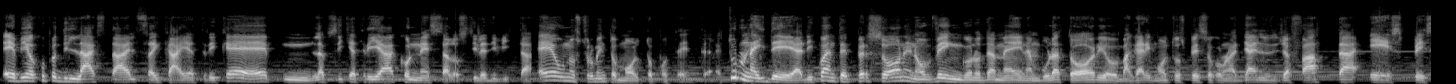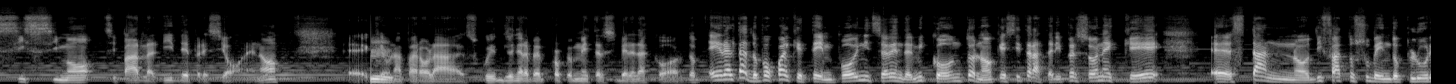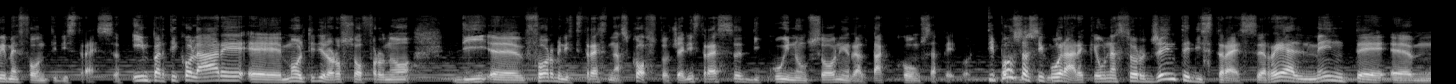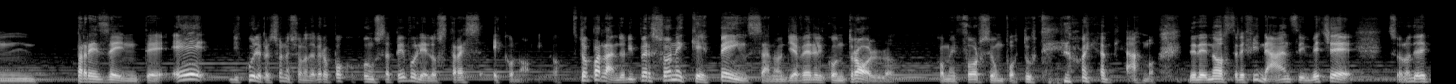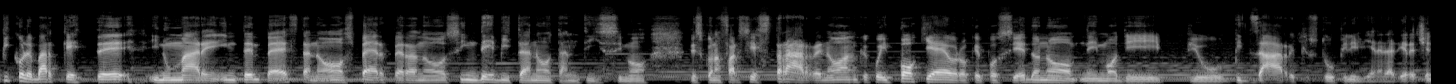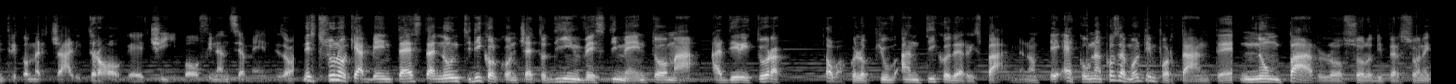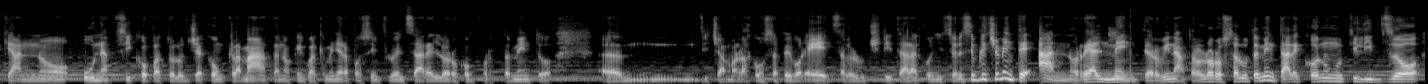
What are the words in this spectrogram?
E mi occupo di lifestyle psychiatry, che è mh, la psichiatria connessa allo stile di vita. È uno strumento molto potente. Tu non hai idea di quante persone no, vengono da me in ambulatorio, magari molto spesso con una diagnosi già fatta e spessissimo si parla di depressione, no? Eh, che mm. è una parola su cui bisognerebbe proprio mettersi bene d'accordo. E in realtà dopo qualche tempo inizio a rendermi conto no, che si tratta di persone che eh, stanno di fatto subendo plurime fonti di stress. In particolare eh, molti di loro soffrono di eh, forme di stress nascosto, cioè di stress di cui non sono in realtà consapevoli. Ti posso assicurare che una sorgente di stress realmente ehm, presente e di cui le persone sono davvero poco consapevoli è lo stress economico. Sto parlando di persone che pensano di avere il controllo come forse un po' tutti noi abbiamo, delle nostre finanze, invece sono delle piccole barchette in un mare in tempesta, no? sperperano, si indebitano tantissimo, riescono a farsi estrarre no? anche quei pochi euro che possiedono nei modi più bizzarri, più stupidi, viene da dire centri commerciali, droghe, cibo, finanziamenti. Insomma, nessuno che abbia in testa, non ti dico il concetto di investimento, ma addirittura insomma, quello più antico del risparmio. No? E ecco, una cosa molto importante, non parlo solo di persone che hanno una psicopatologia conclamata, no? che in qualche maniera possa influenzare il loro comportamento, ehm, diciamo, la consapevolezza, la lucidità, la cognizione, semplicemente hanno realmente rovinato la loro salute mentale con un utilizzo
